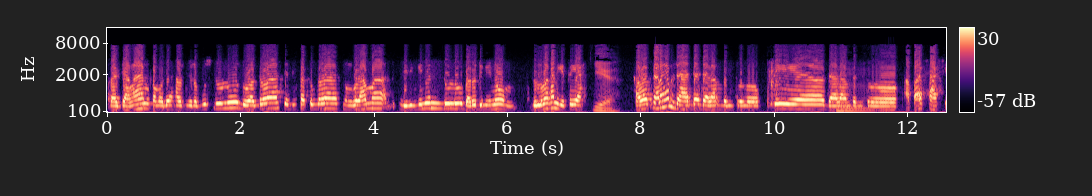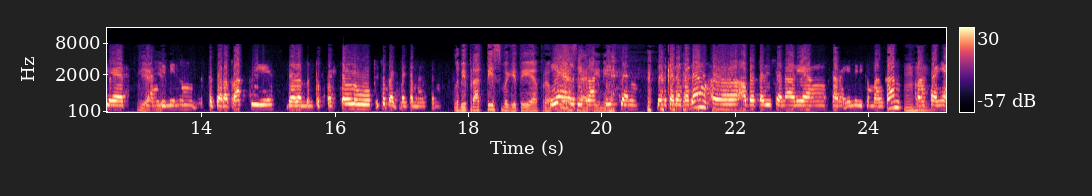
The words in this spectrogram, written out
rajangan, kemudian harus direbus dulu dua gelas jadi satu gelas, nunggu lama, didinginin dulu baru diminum. Dulu mah kan gitu ya. Iya. Kalau sekarang kan udah ada dalam bentuk pil, dalam Hmm. bentuk apa sachet Iya, yang iya. diminum secara praktis, dalam bentuk teh celup itu banyak macam-macam. Lebih praktis begitu ya, Prof, Iya ya lebih saat praktis ini. dan dan kadang-kadang eh, obat tradisional yang sekarang ini dikembangkan Mhm. rasanya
